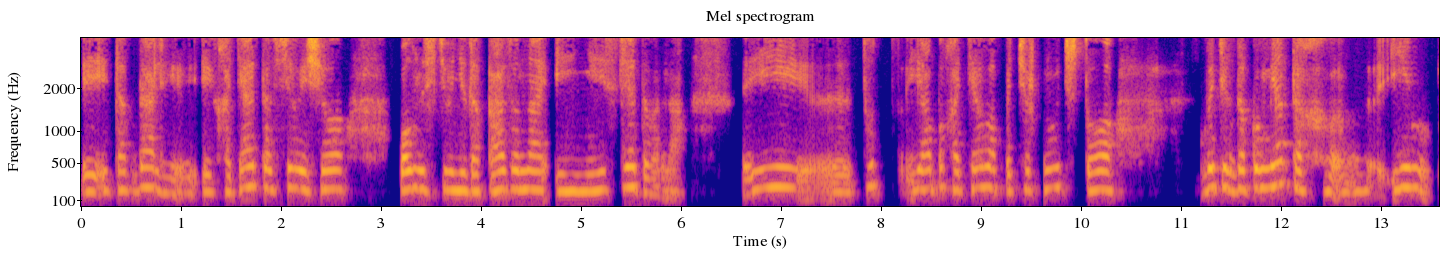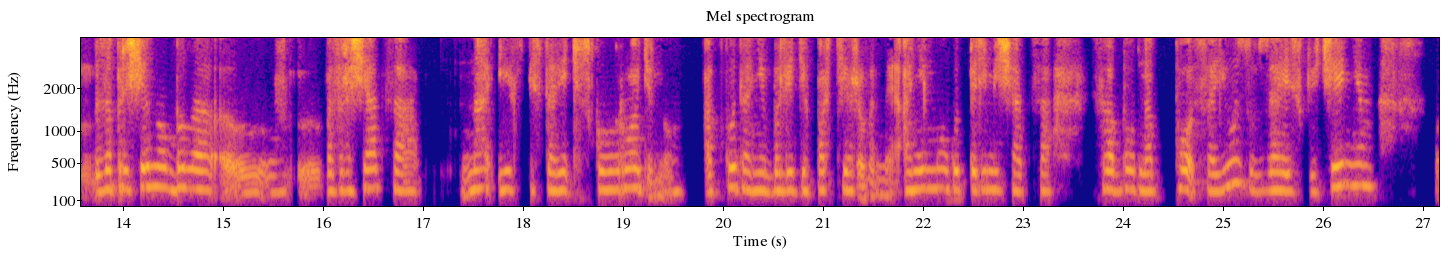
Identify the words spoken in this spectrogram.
и, и так далее. И хотя это все еще полностью не доказано и не исследовано. И э, тут я бы хотела подчеркнуть, что в этих документах э, им запрещено было возвращаться на их историческую родину откуда они были депортированы. Они могут перемещаться свободно по Союзу, за исключением э,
